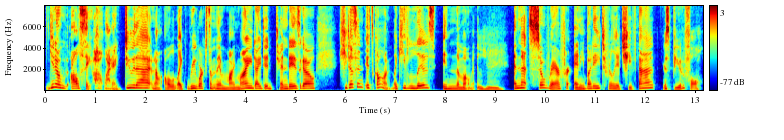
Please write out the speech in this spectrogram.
You know, I'll say, "Oh, why'd I do that?" And I'll, I'll like rework something in my mind I did ten days ago. He doesn't. It's gone. Like he lives in the moment, Mhm. and that's so rare for anybody to really achieve that it's beautiful.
